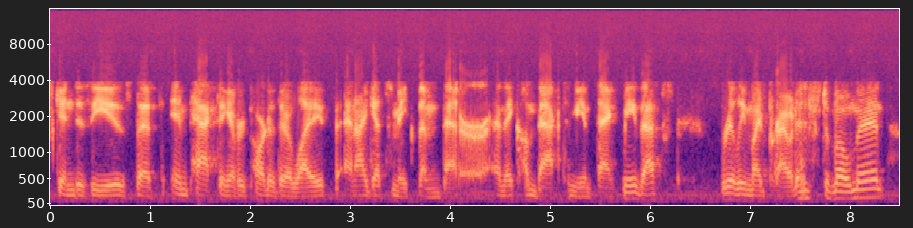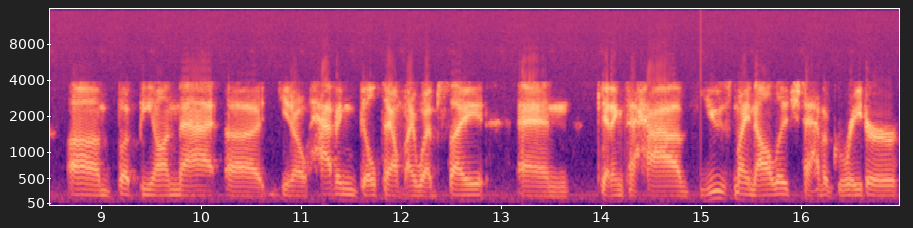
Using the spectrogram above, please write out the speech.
skin disease that's impacting every part of their life, and I get to make them better, and they come back to me and thank me. That's really my proudest moment. Um, but beyond that, uh, you know, having built out my website and getting to have used my knowledge to have a greater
